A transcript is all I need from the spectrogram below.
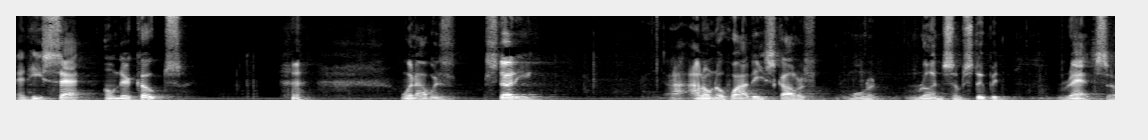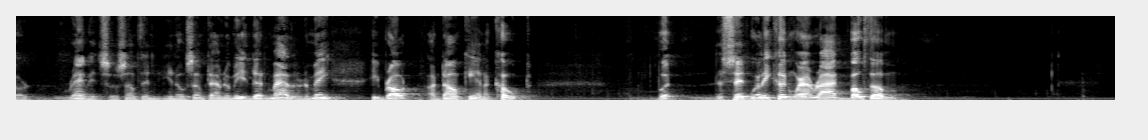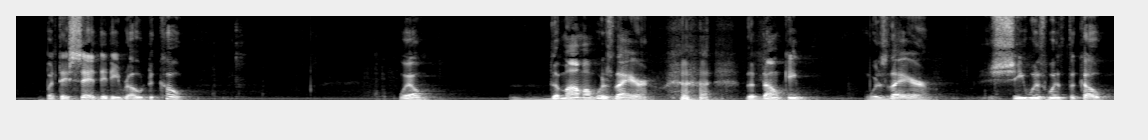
and he sat on their coats. when I was studying, I, I, don't know why these scholars want to run some stupid rats or rabbits or something, you know, sometime to me. It doesn't matter to me. He brought a donkey and a colt. But they said, well, he couldn't ride both of them. But they said that he rode the colt. Well, the mama was there, the donkey was there, she was with the colt.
